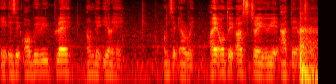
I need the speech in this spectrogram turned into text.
Eh, is it already play on the ear he. On the airway. I on the astre uye at the astre.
